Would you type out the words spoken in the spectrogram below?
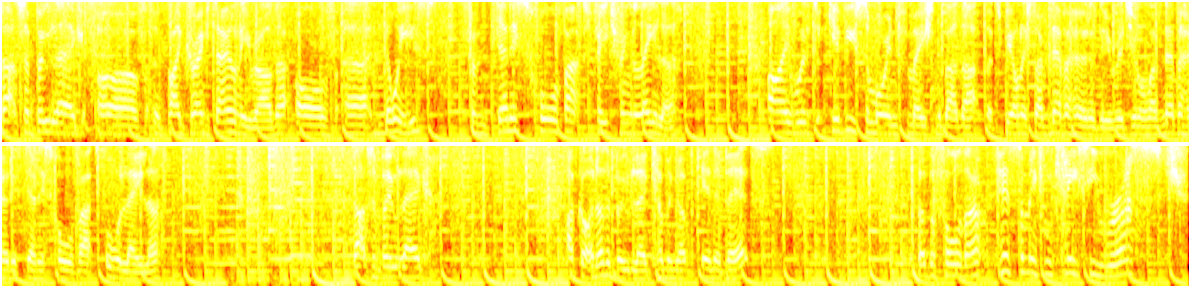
That's a bootleg of, by Greg Downey rather, of uh, Noise from Dennis Horvat featuring Layla. I would give you some more information about that, but to be honest, I've never heard of the original. I've never heard of Dennis Horvat or Layla. That's a bootleg. I've got another bootleg coming up in a bit. But before that, here's something from Casey Rasch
